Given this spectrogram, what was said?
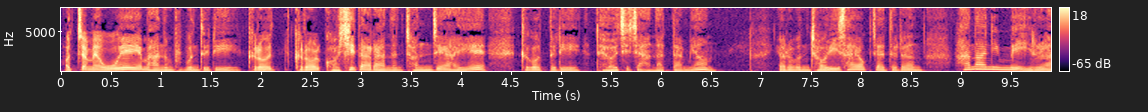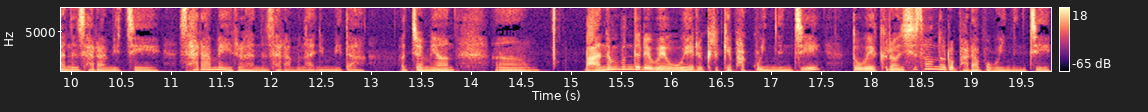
어쩌면 오해의 많은 부분들이 그럴, 그럴 것이다라는 전제하에 그것들이 되어지지 않았다면 여러분 저희 사역자들은 하나님의 일을 하는 사람이지 사람의 일을 하는 사람은 아닙니다. 어쩌면 음, 많은 분들의 왜 오해를 그렇게 받고 있는지 또 왜 그런 시선으로 바라보고 있는지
